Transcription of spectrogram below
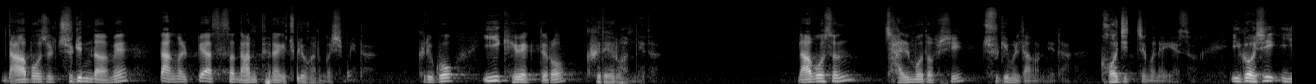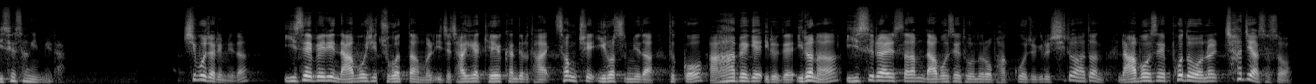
나봇을 죽인 다음에 땅을 빼앗아서 남편에게 주려고 하는 것입니다. 그리고 이 계획대로 그대로 합니다. 나봇은 잘못 없이 죽임을 당합니다. 거짓 증언에 의해서. 이것이 이 세상입니다. 15절입니다. 이세벨이 나봇이 죽었다함을 이제 자기가 계획한 대로 다 성취해 이뤘습니다. 듣고 아합에게 이르되 일어나 이스라엘 사람 나봇의 돈으로 바꾸어 주기를 싫어하던 나봇의 포도원을 차지하소서.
